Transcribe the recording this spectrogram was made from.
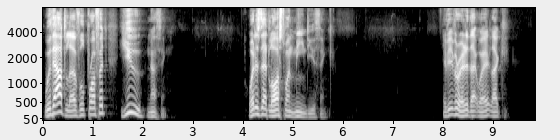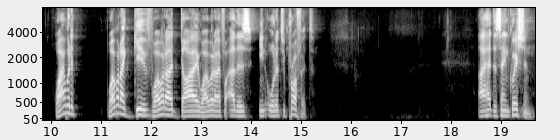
without love will profit you nothing. What does that last one mean, do you think? Have you ever read it that way? Like, Why would it why would I give? Why would I die? Why would I for others in order to profit? I had the same question.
